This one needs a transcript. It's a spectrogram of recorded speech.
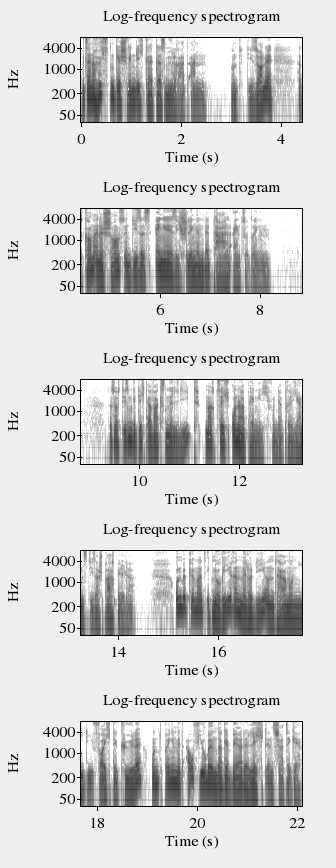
mit seiner höchsten Geschwindigkeit das Mühlrad an. Und die Sonne hat kaum eine Chance, in dieses enge, sich schlingende Tal einzudringen. Das aus diesem Gedicht erwachsene Lied macht sich unabhängig von der Brillanz dieser Sprachbilder. Unbekümmert ignorieren Melodie und Harmonie die feuchte Kühle und bringen mit aufjubelnder Gebärde Licht ins Schattige.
